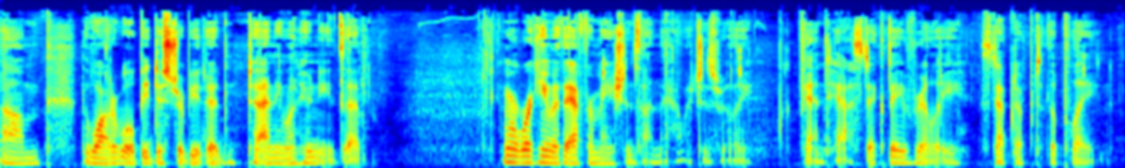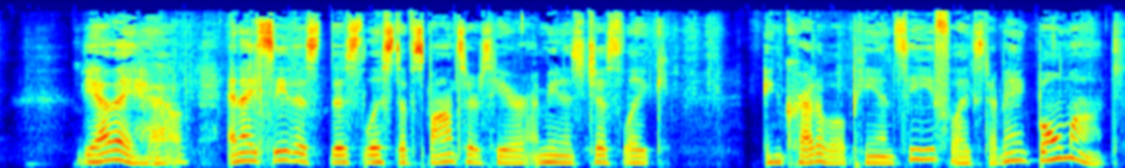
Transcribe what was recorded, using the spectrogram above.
um, the water will be distributed to anyone who needs it. And we're working with affirmations on that, which is really fantastic. They've really stepped up to the plate. Yeah, they have. And I see this this list of sponsors here. I mean, it's just like incredible. PNC, Flagstar Bank, Beaumont.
